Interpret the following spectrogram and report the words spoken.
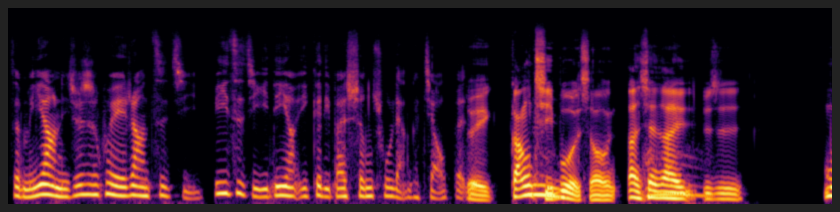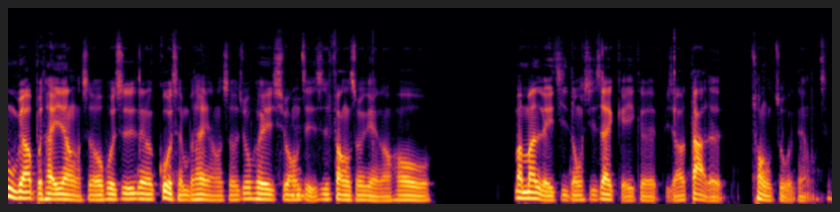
怎么样，你就是会让自己逼自己一定要一个礼拜生出两个脚本。对，刚起步的时候，但现在就是目标不太一样的时候，或是那个过程不太一样的时候，就会希望自己是放松一点，然后。慢慢累积东西，再给一个比较大的创作这样子。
